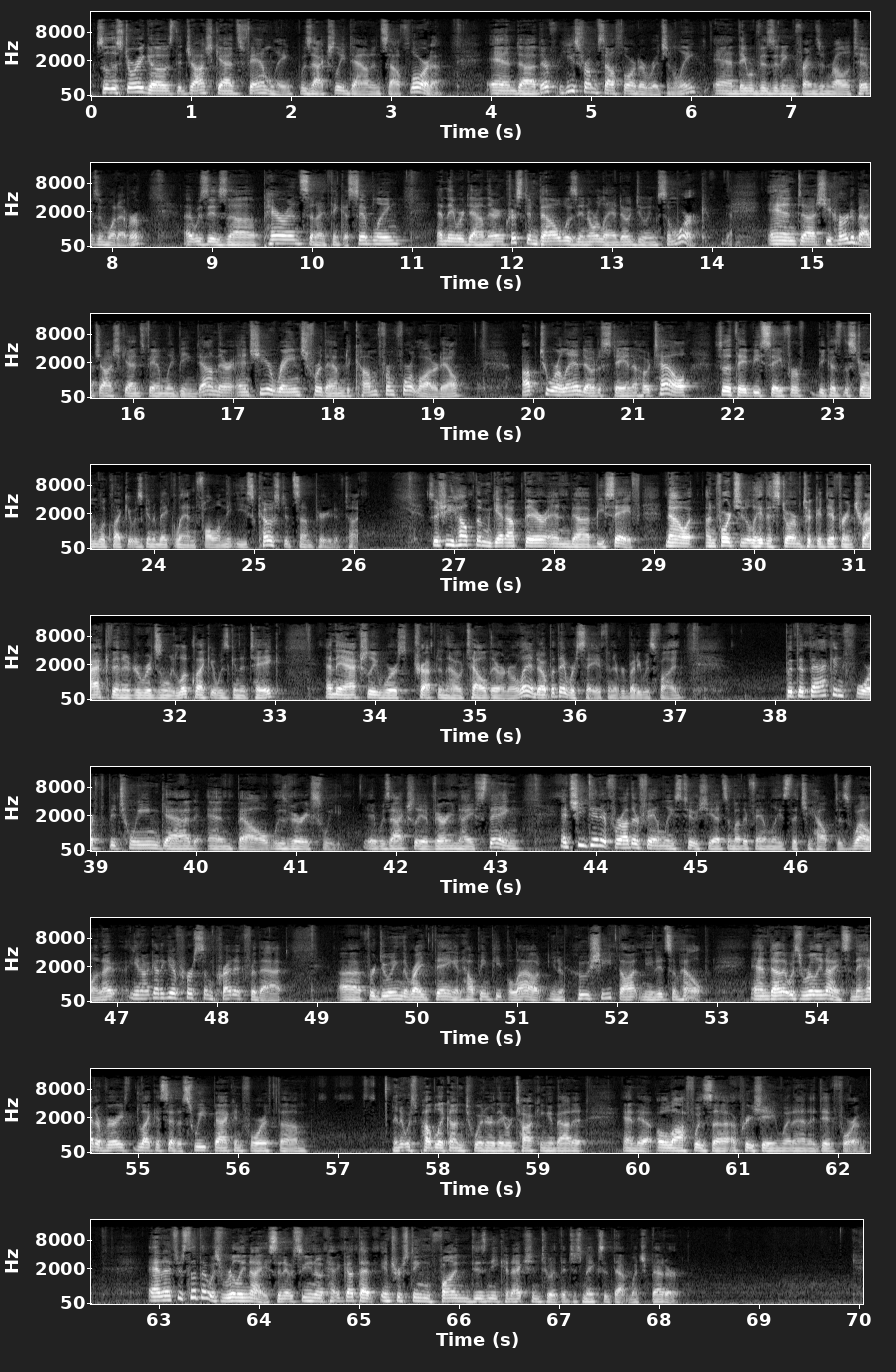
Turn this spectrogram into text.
So the story goes that Josh Gad's family was actually down in South Florida, and uh, he's from South Florida originally, and they were visiting friends and relatives and whatever. It was his uh, parents and I think a sibling, and they were down there. And Kristen Bell was in Orlando doing some work, and uh, she heard about Josh Gad's family being down there, and she arranged for them to come from Fort Lauderdale up to Orlando to stay in a hotel so that they'd be safer because the storm looked like it was going to make landfall on the East Coast at some period of time. So she helped them get up there and uh, be safe. Now, unfortunately, the storm took a different track than it originally looked like it was going to take, and they actually were trapped in the hotel there in Orlando, but they were safe and everybody was fine. But the back and forth between Gad and Bell was very sweet. It was actually a very nice thing. And she did it for other families too. She had some other families that she helped as well. And I, you know, I got to give her some credit for that, uh, for doing the right thing and helping people out, you know, who she thought needed some help. And uh, that was really nice. And they had a very, like I said, a sweet back and forth. Um, and it was public on Twitter. They were talking about it. And uh, Olaf was uh, appreciating what Anna did for him. And I just thought that was really nice. And it was, you know, got that interesting, fun Disney connection to it that just makes it that much better.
